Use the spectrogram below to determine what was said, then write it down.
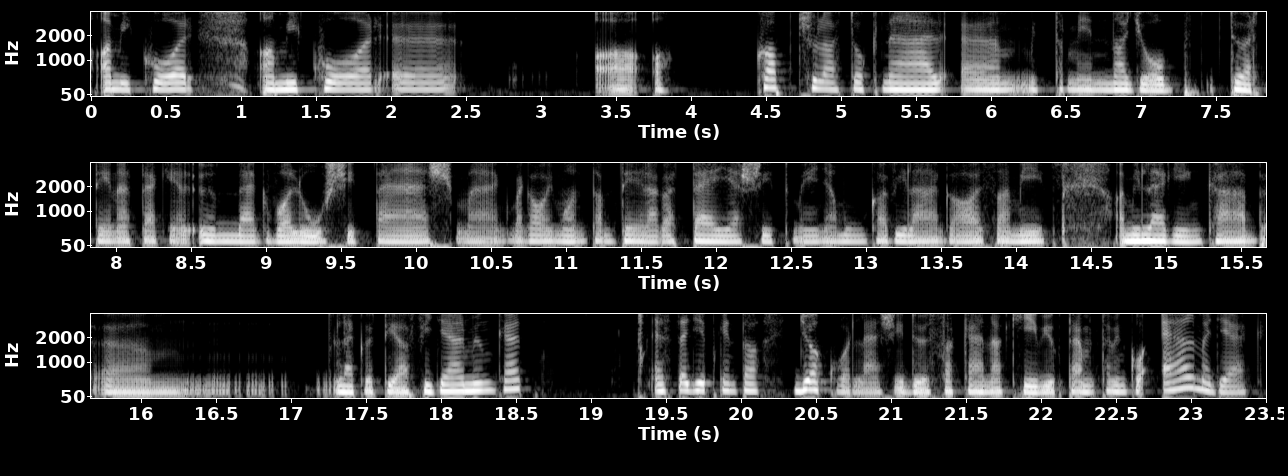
amikor, amikor a, a kapcsolatoknál, mit tudom én, nagyobb történetek, önmegvalósítás, meg, meg ahogy mondtam, tényleg a teljesítmény, a munkavilága az, ami, ami leginkább um, leköti a figyelmünket. Ezt egyébként a gyakorlás időszakának hívjuk. Tehát amikor elmegyek,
